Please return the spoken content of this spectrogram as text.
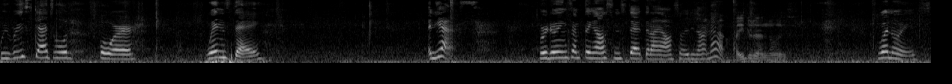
We rescheduled for Wednesday. And yes, we're doing something else instead that I also do not know. How you do that noise? What noise?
